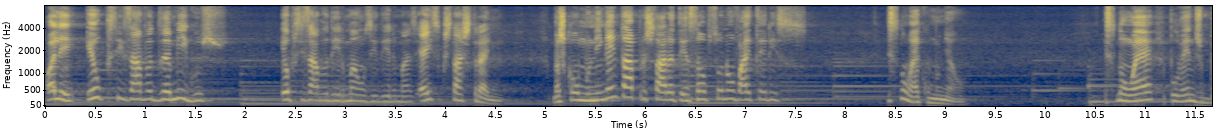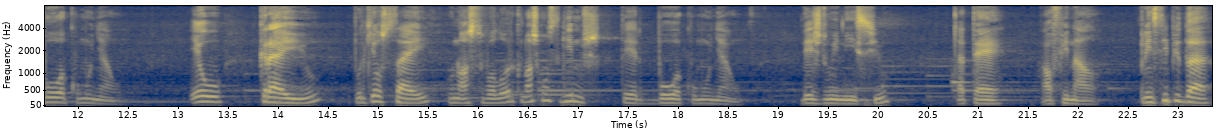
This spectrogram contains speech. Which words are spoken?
olha, eu precisava de amigos, eu precisava de irmãos e de irmãs. É isso que está estranho. Mas como ninguém está a prestar atenção, a pessoa não vai ter isso. Isso não é comunhão. Isso não é, pelo menos, boa comunhão. Eu creio, porque eu sei o nosso valor, que nós conseguimos ter boa comunhão, desde o início até ao final. Princípio da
